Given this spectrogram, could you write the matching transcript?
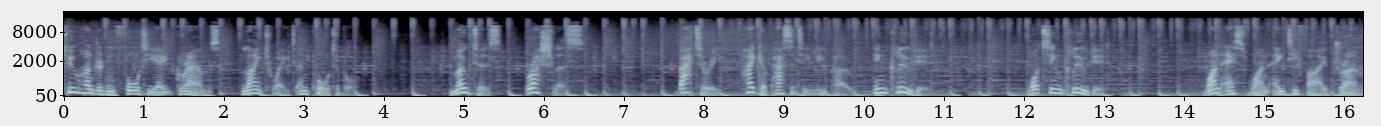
248 grams, lightweight and portable. Motors, brushless. Battery, high-capacity LiPo, included. What's included? One S185 drone.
